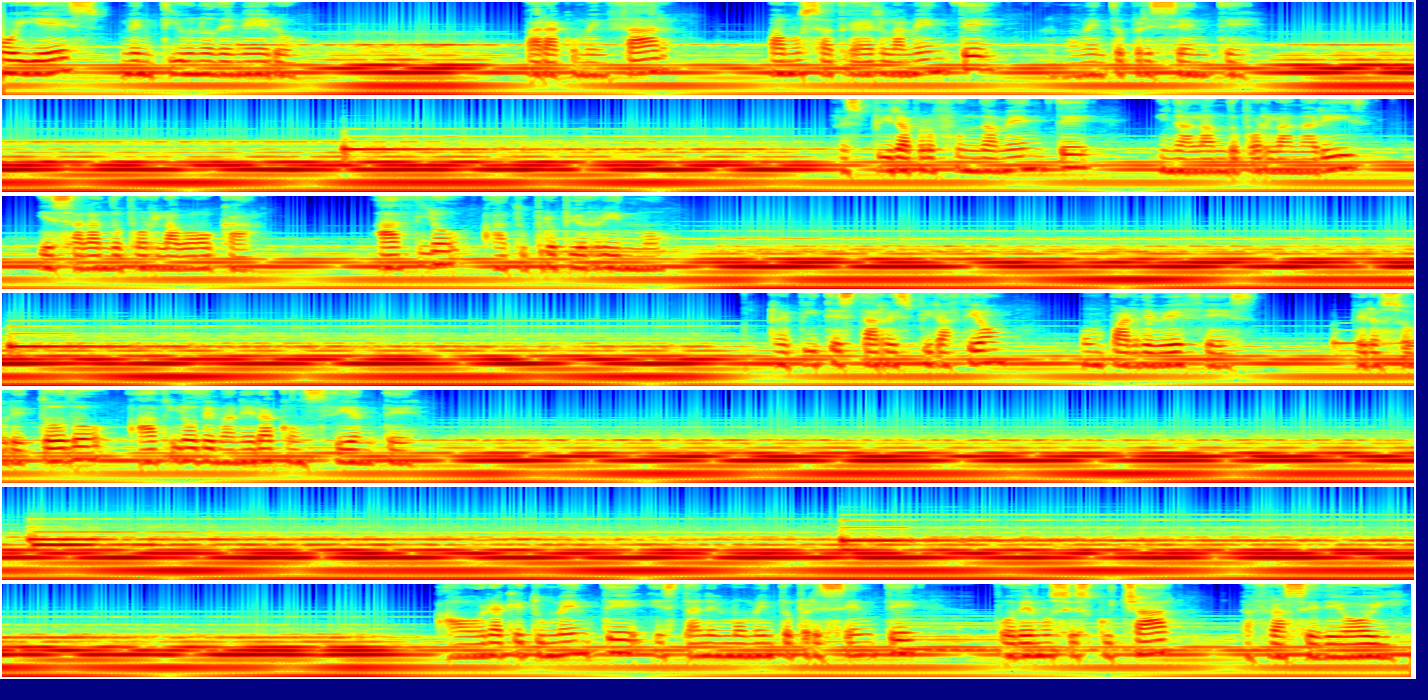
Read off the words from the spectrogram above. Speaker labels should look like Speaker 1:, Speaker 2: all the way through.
Speaker 1: Hoy es 21 de enero. Para comenzar, vamos a traer la mente al momento presente. Respira profundamente, inhalando por la nariz y exhalando por la boca. Hazlo a tu propio ritmo. Repite esta respiración un par de veces, pero sobre todo hazlo de manera consciente. Ahora que tu mente está en el momento presente, podemos escuchar la frase de hoy.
